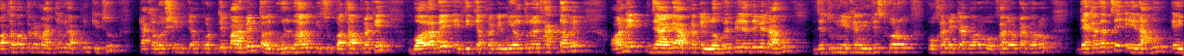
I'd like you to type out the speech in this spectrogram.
কথাবার্তার মাধ্যমে আপনি কিছু টাকা পয়সা ইনকাম করতে পারবেন, তবে ভুলভাল কিছু কথা আপনাকে বলাবে। এদিকে আপনাকে নিয়ন্ত্রণে থাকতে হবে। অনেক জায়গায় আপনাকে লোভে ফেলে দেবে রাহু যে তুমি এখানে ইনভেস্ট করো, ওখানে এটা করো, ওখানে ওটা করো। দেখা যাচ্ছে এই রাহুর এই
